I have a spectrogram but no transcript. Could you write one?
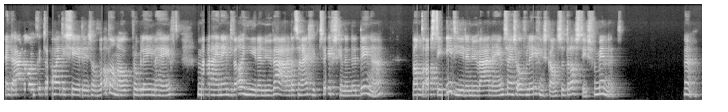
En daardoor getraumatiseerd is of wat dan ook, problemen heeft. Maar hij neemt wel hier en nu waar. En dat zijn eigenlijk twee verschillende dingen. Want als die niet hier en nu waarneemt, zijn zijn overlevingskansen drastisch verminderd. Ja,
